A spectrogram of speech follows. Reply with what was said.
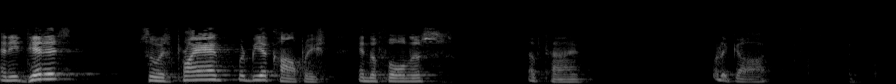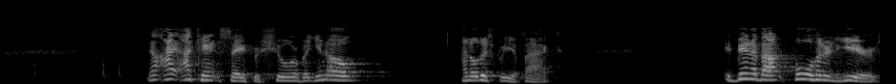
and He did it so His plan would be accomplished in the fullness of time. What a God. Now, I, I can't say for sure, but you know, I know this be a fact. It'd been about 400 years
